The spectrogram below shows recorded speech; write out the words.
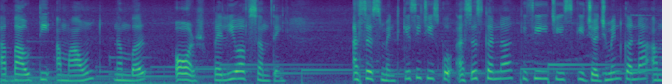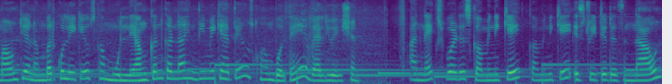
about the amount, number or value of something. Assessment किसी चीज़ को असेस करना, किसी चीज़ की जजमेंट करना अमाउंट या नंबर को लेके उसका मूल्यांकन करना हिंदी में कहते हैं, उसको हम बोलते हैं valuation Our next word is. Communique is treated as a noun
